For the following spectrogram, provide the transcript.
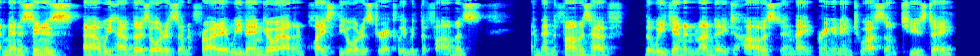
And then as soon as uh, we have those orders on a Friday, we then go out and place the orders directly with the farmers. And then the farmers have the weekend and Monday to harvest and they bring it into us on Tuesday.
